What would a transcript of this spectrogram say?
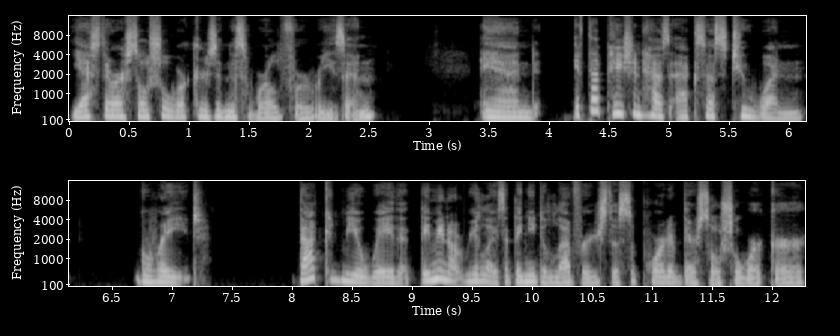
Yes, there are social workers in this world for a reason. And if that patient has access to one, great. That could be a way that they may not realize that they need to leverage the support of their social worker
